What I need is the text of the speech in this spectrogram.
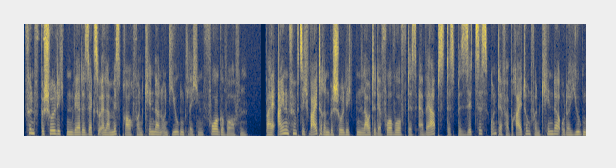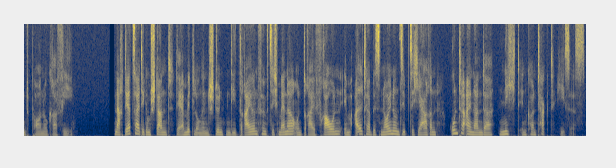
Fünf Beschuldigten werde sexueller Missbrauch von Kindern und Jugendlichen vorgeworfen. Bei 51 weiteren Beschuldigten lautet der Vorwurf des Erwerbs, des Besitzes und der Verbreitung von Kinder- oder Jugendpornografie. Nach derzeitigem Stand der Ermittlungen stünden die 53 Männer und drei Frauen im Alter bis 79 Jahren untereinander nicht in Kontakt, hieß es.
